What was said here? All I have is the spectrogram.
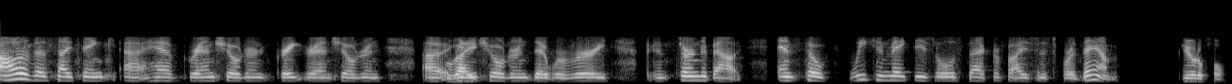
All of us, I think, uh, have grandchildren, great grandchildren, uh, right. children that we're very concerned about, and so we can make these little sacrifices for them. Beautiful.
